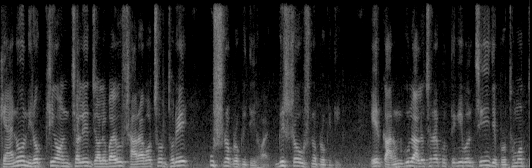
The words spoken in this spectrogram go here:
কেন নিরক্ষীয় অঞ্চলের জলবায়ু সারা বছর ধরে উষ্ণ প্রকৃতির হয়, গ্রীষ্ম উষ্ণ প্রকৃতির? এর কারণগুলো আলোচনা করতে গিয়ে বলছি যে, প্রথমত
